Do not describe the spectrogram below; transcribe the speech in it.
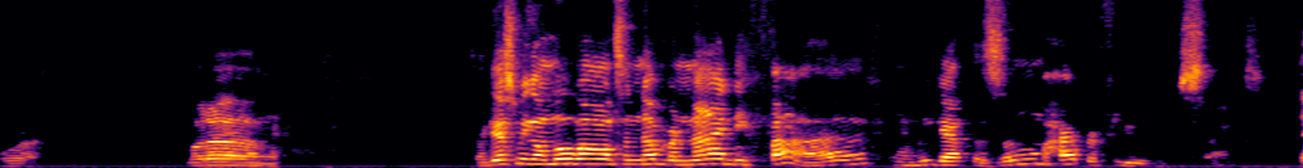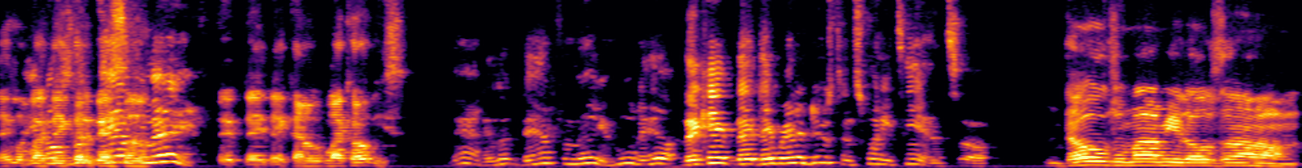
boy. But uh, Man. I guess we're gonna move on to number ninety-five, and we got the Zoom Hyperfuse. They look Man, like they could have been some. familiar. They, they, they kind of look like Kobe's. Yeah, they look damn familiar. Who in the hell? They came. They, they were introduced in 2010. So Those remind me of those um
